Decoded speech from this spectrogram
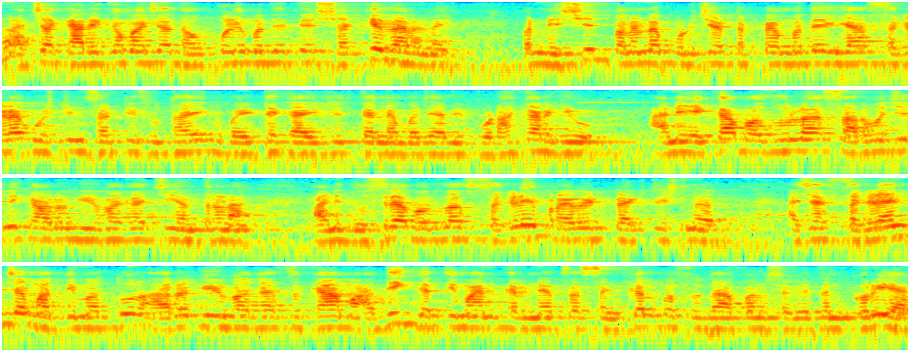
आजच्या कार्यक्रमाच्या धावपळीमध्ये ते शक्य झालं नाही. पण निश्चितपणानं पुढच्या टप्प्यामध्ये या सगळ्या गोष्टींसाठी सुद्धा एक बैठक आयोजित करण्यामध्ये आम्ही पुढाकार घेऊ. आणि एका बाजूला सार्वजनिक आरोग्य विभागाची यंत्रणा आणि दुसऱ्या बाजूला सगळे प्रायव्हेट प्रॅक्टिशनर अशा सगळ्यांच्या माध्यमातून आरोग्य विभागाचं काम अधिक गतिमान करण्याचा संकल्प सुद्धा आपण सगळेजण करूया.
